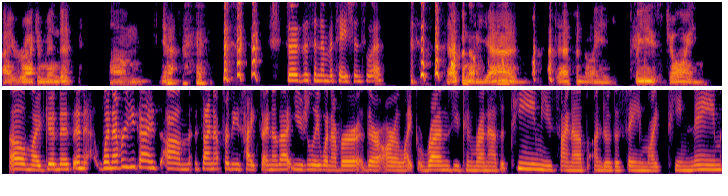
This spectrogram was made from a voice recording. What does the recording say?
I recommend it. Um, yeah. so is this an invitation to us? definitely, yeah, definitely. Please join. Oh my goodness. And whenever you guys um sign up for these hikes, I know that usually whenever there are like runs, you can run as a team, you sign up under the same like team name.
